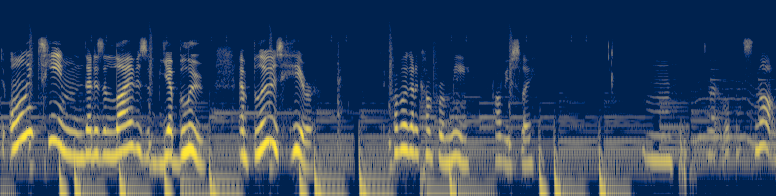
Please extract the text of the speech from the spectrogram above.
The only team that is alive is yeah blue, and blue is here. It's probably gonna come for me, obviously. Mm, it's not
